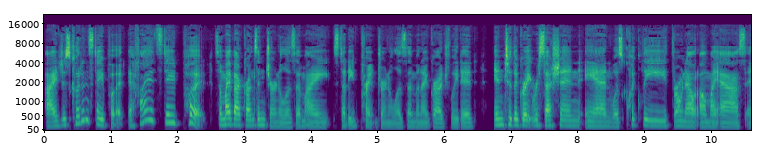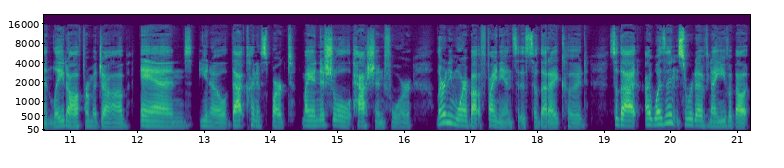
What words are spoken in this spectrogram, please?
I just couldn't stay put. If I had stayed put, so my background's in journalism, I studied print journalism and I graduated into the Great Recession and was quickly thrown out on my ass and laid off from a job. And, you know, that kind of sparked my initial passion for learning more about finances so that I could, so that I wasn't sort of naive about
